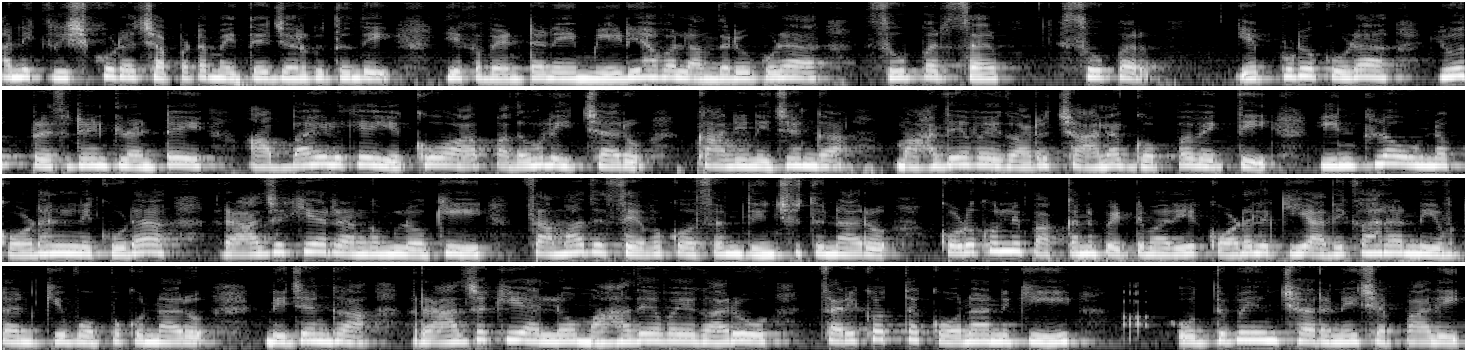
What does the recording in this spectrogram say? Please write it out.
అని క్రిష్ కూడా చెప్పటం అయితే జరుగుతుంది. ఇక వెంటనే మీడియా వాళ్ళందరూ కూడా సూపర్ సార్ సూపర్ ఎప్పుడూ కూడా యూత్ ప్రెసిడెంట్లు అంటే అబ్బాయిలకే ఎక్కువ పదవులు ఇచ్చారు. కానీ నిజంగా మహదేవయ్య గారు చాలా గొప్ప వ్యక్తి. ఇంట్లో ఉన్న కోడల్ని కూడా రాజకీయ రంగంలోకి సమాజ సేవ కోసం దించుతున్నారు. కొడుకుల్ని పక్కన పెట్టి మరీ కోడలికి అధికారాన్ని ఇవ్వటానికి ఒప్పుకున్నారు. నిజంగా రాజకీయాల్లో మహాదేవయ్య గారు సరికొత్త కోణానికి ఉద్భవించారనే చెప్పాలి.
